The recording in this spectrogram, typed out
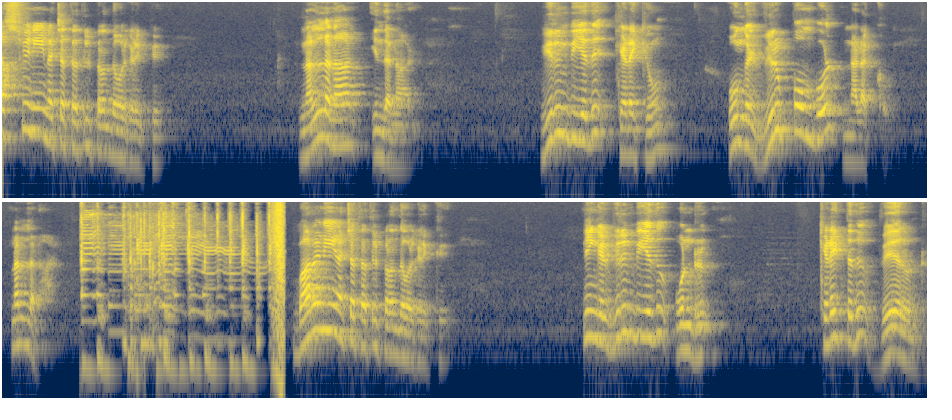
அஸ்வினி நட்சத்திரத்தில் பிறந்தவர்களுக்கு நல்ல நாள் இந்த நாள். விரும்பியது கிடைக்கும். உங்கள் விருப்பம் போல் நடக்கும். நல்ல நாள். பரணி நட்சத்திரத்தில் பிறந்தவர்களுக்கு நீங்கள் விரும்பியது ஒன்று கிடைத்தது வேறொன்று.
